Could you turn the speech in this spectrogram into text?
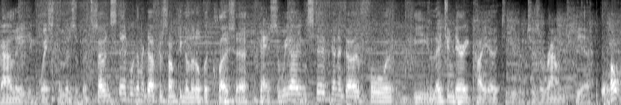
valley in West Elizabeth. So instead we're going to go for something a little bit closer. Okay, so we are instead going to go for the legendary coyote, which is around here. Oh,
